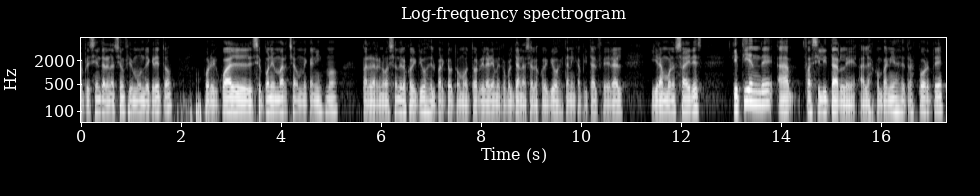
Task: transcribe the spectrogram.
La Presidenta de la Nación firmó un decreto por el cual se pone en marcha un mecanismo para la renovación de los colectivos del parque automotor del área metropolitana, o sea, los colectivos que están en Capital Federal y Gran Buenos Aires, que tiende a facilitarle a las compañías de transporte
